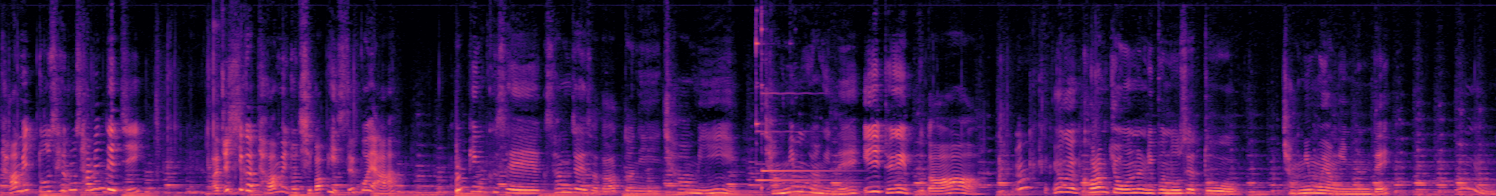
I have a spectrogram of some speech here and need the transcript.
다음에 또 새로 사면 되지. 아저씨가 다음에도 집 앞에 있을 거야. 핑크색 상자에서 나왔던 이 참이 장미 모양이네. 이게 되게 이쁘다. 응? 여기 가람쥐 오늘 입은 옷에 또 장미 모양이 있는데. 음,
